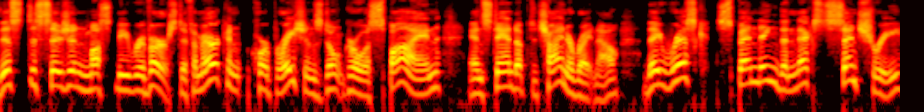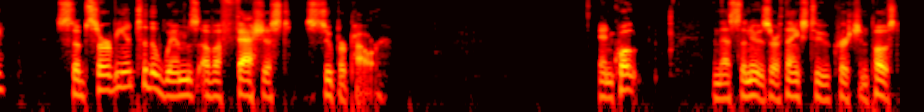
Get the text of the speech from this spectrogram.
This decision must be reversed. If American corporations don't grow a spine and stand up to China right now, they risk spending the next century subservient to the whims of a fascist superpower. End quote. And that's the news, or thanks to Christian Post.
